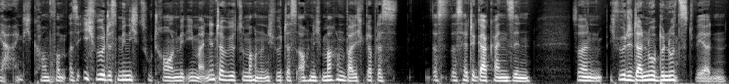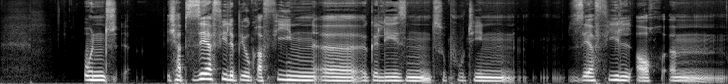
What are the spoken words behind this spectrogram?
ja eigentlich kaum vom, also ich würde es mir nicht zutrauen, mit ihm ein Interview zu machen und ich würde das auch nicht machen, weil ich glaube, das, das, das hätte gar keinen Sinn, sondern ich würde da nur benutzt werden. Und ich habe sehr viele Biografien äh, gelesen zu Putin, sehr viel auch ähm,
